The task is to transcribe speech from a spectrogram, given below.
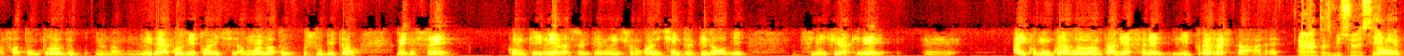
ha fatto un prodotto, una, un'idea così, poi si è mollato subito, mentre se continui, adesso i sono quasi 100 episodi, significa che eh, hai comunque la volontà di essere lì per restare. È una trasmissione seria. Non,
